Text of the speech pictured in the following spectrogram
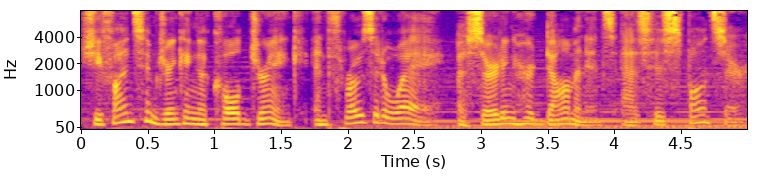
She finds him drinking a cold drink and throws it away, asserting her dominance as his sponsor.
